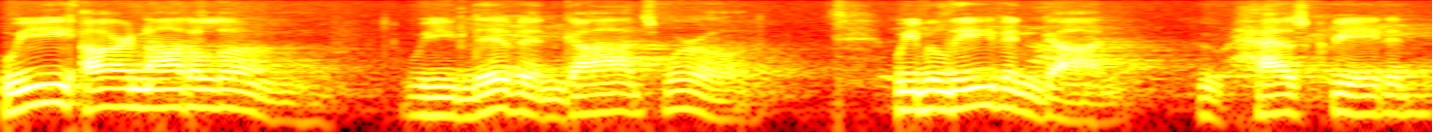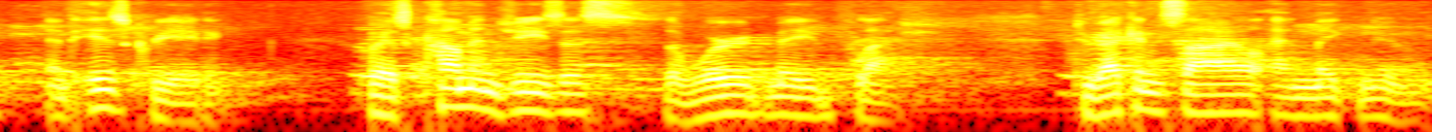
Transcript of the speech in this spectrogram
We are not alone. We live in God's world. We believe in God who has created and is creating, who has come in Jesus, the Word made flesh, to reconcile and make new,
